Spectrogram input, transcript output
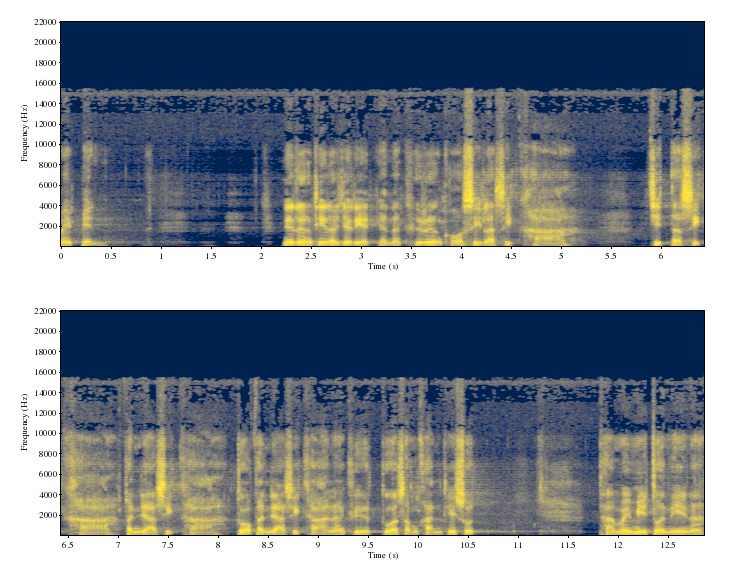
ไม่เป็นนี่เรื่องที่เราจะเรียนกันนะคือเรื่องของศีลสิกขา จิตสิกขา ปัญญาสิกขา ตัวปัญญาสิกขานะคือตัวสำคัญที่สุด ถ้าไม่มีตัวนี้นะ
